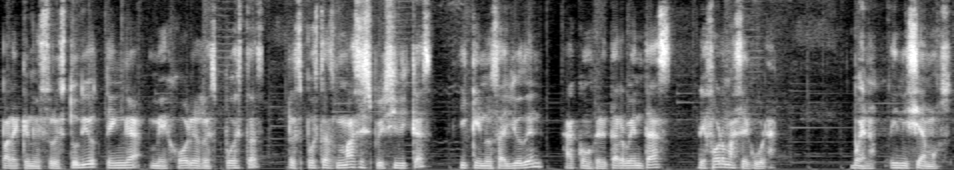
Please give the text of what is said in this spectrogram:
para que nuestro estudio tenga mejores respuestas, respuestas más específicas y que nos ayuden a concretar ventas de forma segura. Bueno, iniciamos.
